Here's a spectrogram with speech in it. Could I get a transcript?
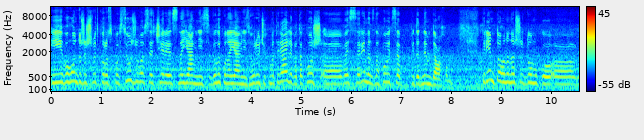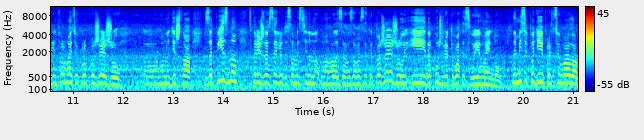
І вогонь дуже швидко розповсюджувався через наявність, велику наявність горючих матеріалів, а також е, весь ринок знаходиться під одним дахом. Крім того, на нашу думку, е, інформацію про пожежу е, нам надійшла запізно. Скоріше за все, люди самостійно намагалися загасити пожежу і також врятувати своє майно. На місці події працювала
